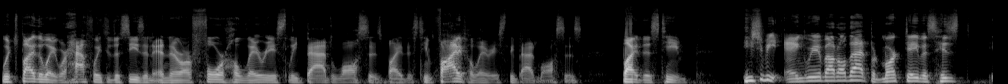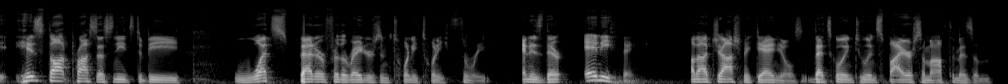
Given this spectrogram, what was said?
which by the way, we're halfway through the season and there are four hilariously bad losses by this team. Five hilariously bad losses by this team. He should be angry about all that, but Mark Davis his his thought process needs to be what's better for the Raiders in 2023? And is there anything about Josh McDaniels that's going to inspire some optimism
